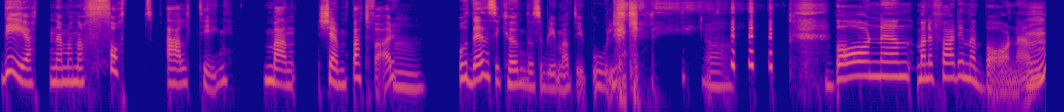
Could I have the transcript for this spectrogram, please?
Det är att när man har fått allting man kämpat för Mm. och den sekunden så blir man typ olycklig. Ja. barnen, man är färdig med barnen. Mm.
